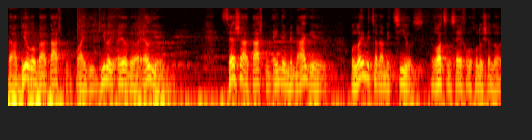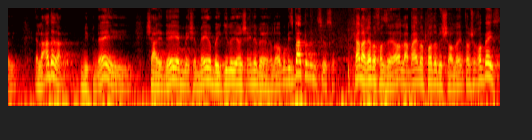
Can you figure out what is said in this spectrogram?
והבירו בתחתן הוא על ידי גילוי ער דו אליין. זה שהתחתן אין מנגד, הוא לא מצד המציאוס, רוצן סייכו וכולו שלוי, אלא אדרבה, מפני שעל ידי שמאיר בגילוי ער שאין בערך לו, הוא מסבט לו במציאוס. כאן הרב חוזר למים הפודו בשולו עם תמשך בייס,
